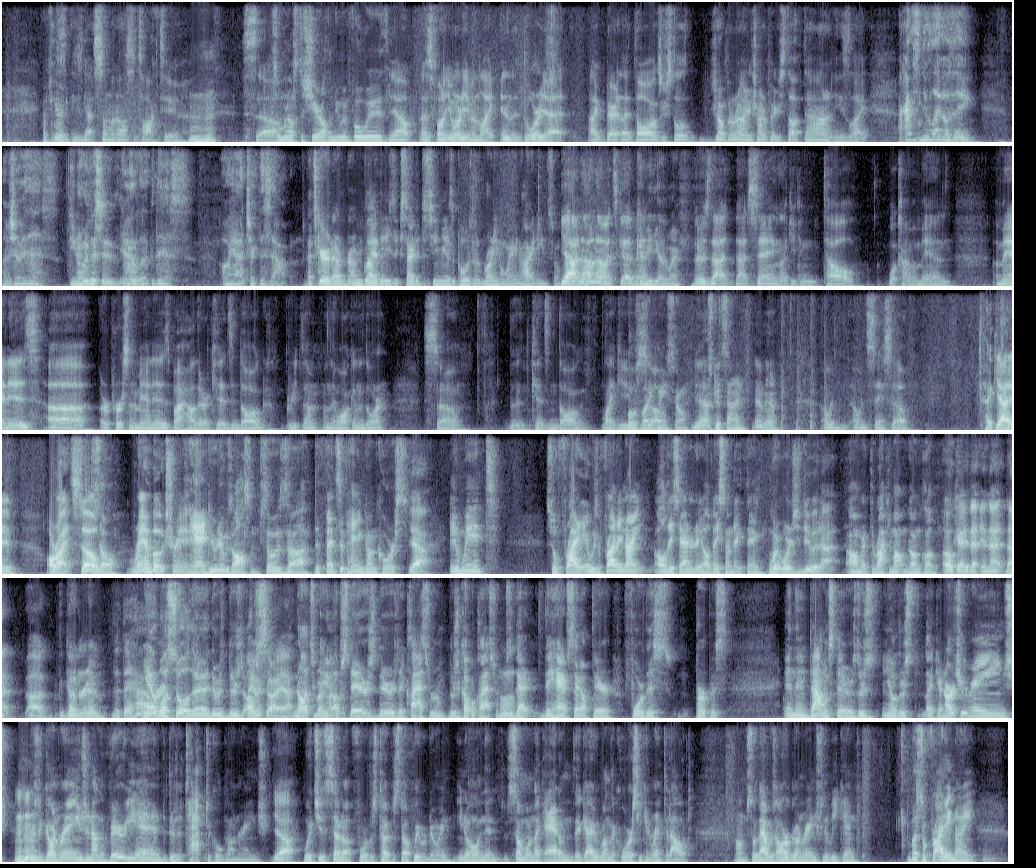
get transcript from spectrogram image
That's He's- good. he's got someone else to talk to. Mm-hmm. So Someone else to share all the new info with. yeah, that's funny. You weren't even like in the door yet. Like, bear, like dogs are still jumping around. You're trying to put your stuff down, and he's like, "I got this new Lego thing. Let me show you this. Do you know who this is? Yeah, look at this. Oh yeah, check this out." That's good. I'm, I'm glad that he's excited to see me as opposed to running away and hiding. So Yeah, no, no, it's good, man. could be the other way. there's that that saying like you can tell what kind of a man a man is uh, or a person a man is by how their kids and dog greet them when they walk in the door so the kids and dog like you Both like me, so yeah. that's a good sign. yeah man i would i would say so heck yeah dude all right so, So- rambo training Yeah, dude, it was awesome. So it was a defensive handgun course. yeah It went so Friday. It was a Friday night, all day Saturday, all day Sunday thing. where, where'd you do it at Um, at the Rocky Mountain Gun Club. okay that in that that uh the gun room that they have Yeah, or- well, so the there's there's Anyway, sorry, yeah. no, it's okay. Upstairs, there's a classroom. There's a couple classrooms Hmm. that they have set up there for this purpose. And then downstairs, there's you know there's like an archery range. Mm-hmm. There's a gun range, and on the very end, there's a tactical gun range, yeah which is set up for this type of stuff we were doing. You know, and then someone like Adam, the guy who run the course, he can rent it out. Um, so that was our gun range for the weekend. But so Friday night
